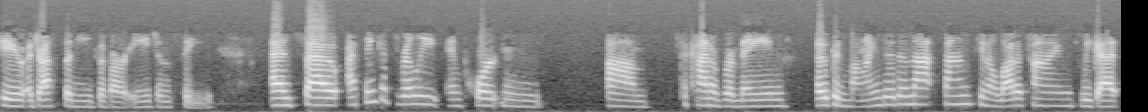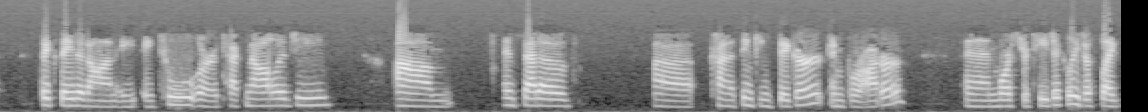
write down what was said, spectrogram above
to address the needs of our agency. And so I think it's really important um, to kind of remain open-minded in that sense. You know, a lot of times we get fixated on a, a tool or a technology um, instead of uh, kind of thinking bigger and broader and more strategically, just like,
